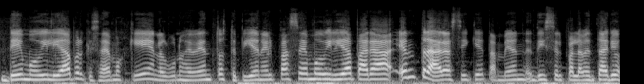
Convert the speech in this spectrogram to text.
de movilidad, porque sabemos que en algunos eventos te piden el pase de movilidad para entrar, así que también dice el parlamentario,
